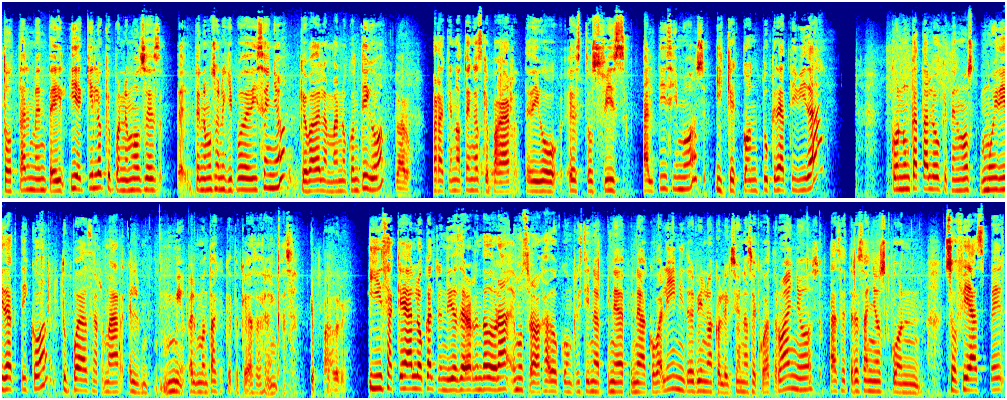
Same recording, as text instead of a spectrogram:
Totalmente. Y, y aquí lo que ponemos es, eh, tenemos un equipo de diseño que va de la mano contigo Claro. para que no tengas que pagar, te digo, estos fees altísimos y que con tu creatividad, con un catálogo que tenemos muy didáctico, tú puedas armar el, montaje que tú quieras hacer en casa. Qué padre. Y saqué a Local Trendy desde la arrendadora. Hemos trabajado con Cristina Pineda Pineda Cobalín y vino una colección hace cuatro años. Hace tres años con Sofía Aspe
